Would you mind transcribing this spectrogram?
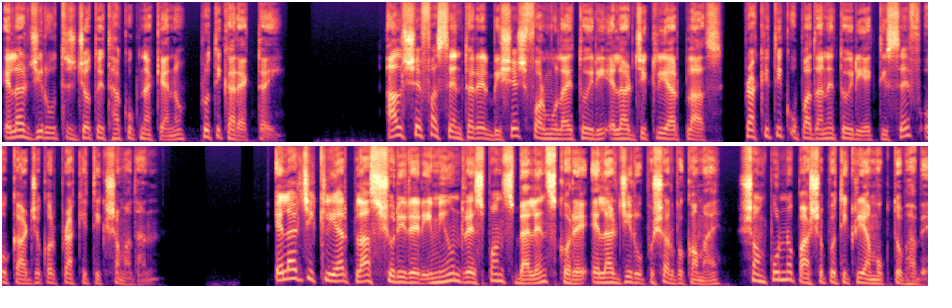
অ্যালার্জির উৎস যতই থাকুক না কেন, প্রতিকার একটাই। আলশেফা সেন্টারের বিশেষ ফর্মুলায় তৈরি অ্যালার্জি ক্লিয়ার প্লাস, প্রাকৃতিক উপাদানে তৈরি একটি সেফ ও কার্যকর প্রাকৃতিক সমাধান। অ্যালার্জি ক্লিয়ার প্লাস শরীরের ইমিউন রেসপন্স ব্যালেন্স করে এলার্জির উপসর্গ কমায়, সম্পূর্ণ পার্শ্বপ্রতিক্রিয়া মুক্তভাবে।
